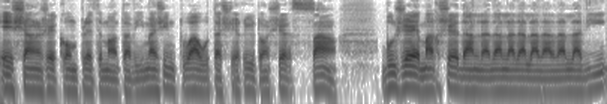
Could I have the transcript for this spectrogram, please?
Et changer complètement ta vie. Imagine-toi ou ta chérie ou ton cher sans bouger, marcher dans la, dans la, dans la, dans la vie,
